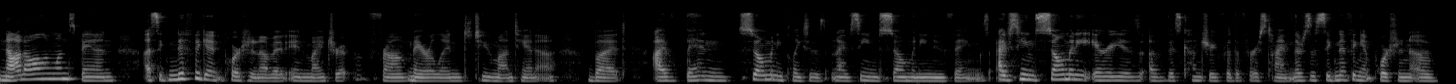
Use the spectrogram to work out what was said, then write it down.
not all in one span, a significant portion of it in my trip from Maryland to Montana, but I've been so many places and I've seen so many new things. I've seen so many areas of this country for the first time. There's a significant portion of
